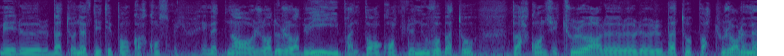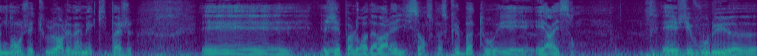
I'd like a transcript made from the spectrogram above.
mais le, bateau neuf n'était pas encore construit. Et maintenant, au jour d'aujourd'hui, ils prennent pas en compte le nouveau bateau. Par contre, j'ai toujours le, bateau porte toujours le même nom, j'ai toujours le même équipage, et, j'ai pas le droit d'avoir la licence parce que le bateau est, récent. Et j'ai voulu, euh,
